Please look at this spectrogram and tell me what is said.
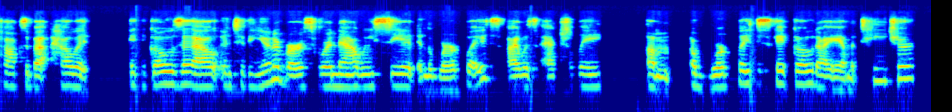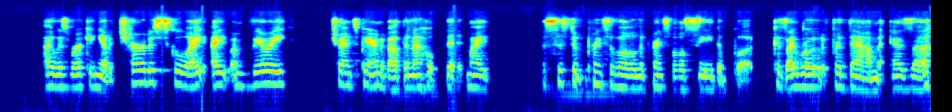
talks about how it it goes out into the universe where now we see it in the workplace. I was actually um, a workplace scapegoat. I am a teacher. I was working at a charter school. I, I, am very transparent about that. And I hope that my assistant principal and the principal see the book because I wrote it for them as a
